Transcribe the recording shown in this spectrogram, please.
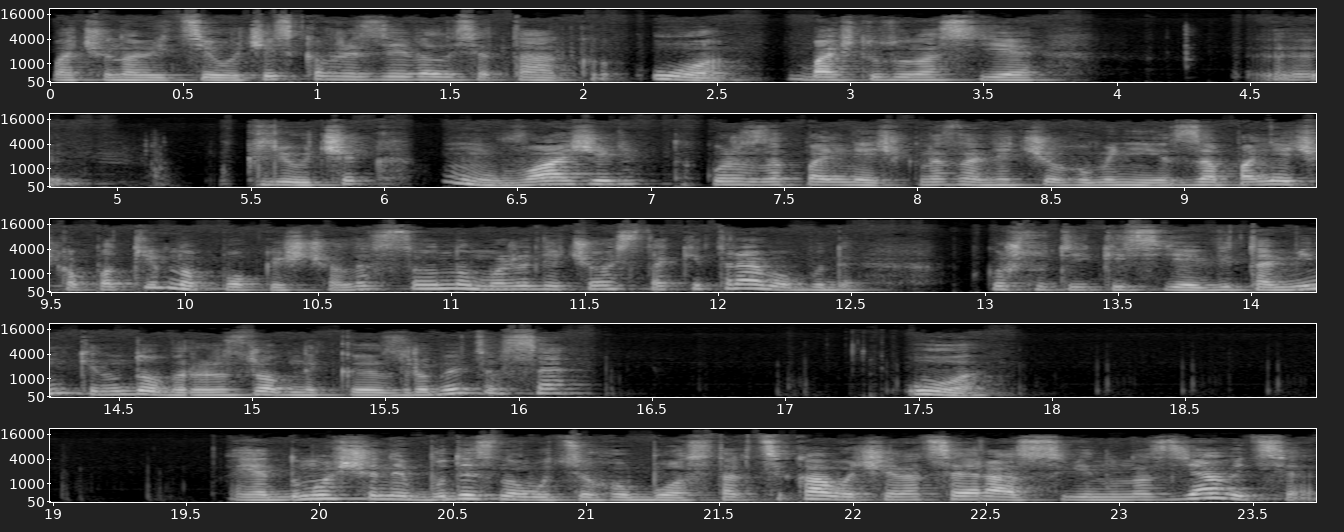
Бачу, навіть ці очиська вже з'явилися. Так, о, бач, тут у нас є е, ключик, ну, важіль, також запальничка. Не знаю, для чого мені запальничка потрібна поки що, але все одно, може для чогось так і треба буде. Також тут якісь є вітамінки. Ну добре, розробник е, зробив це все. О! А я думав, що не буде знову цього боса. Так цікаво, чи на цей раз він у нас з'явиться?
